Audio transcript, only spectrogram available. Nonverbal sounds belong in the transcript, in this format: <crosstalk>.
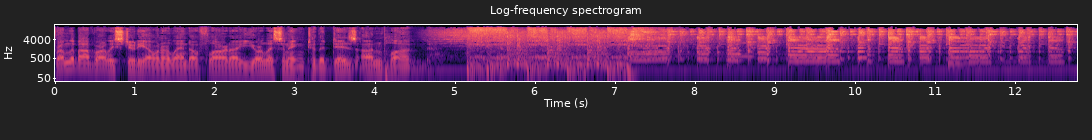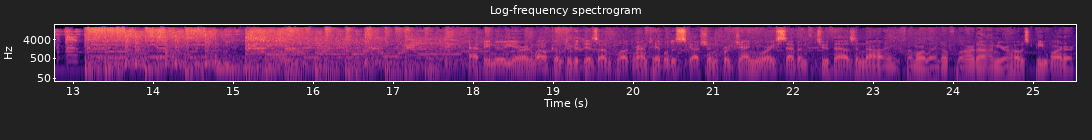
From the Bob Varley Studio in Orlando, Florida, you're listening to the DIS Unplugged. Happy New Year and welcome to the DIS Unplugged Roundtable discussion for January 7th, 2009. From Orlando, Florida, I'm your host, Pete Werner,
